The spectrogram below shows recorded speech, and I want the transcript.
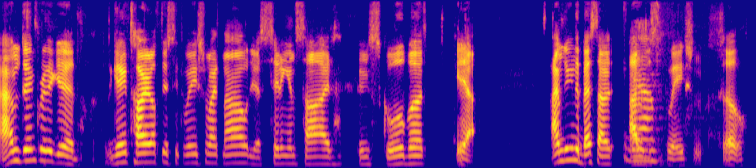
I'm doing pretty good. Getting tired of this situation right now, just sitting inside, doing school, but yeah, I'm doing the best out, out Yeah. of the situation. So,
